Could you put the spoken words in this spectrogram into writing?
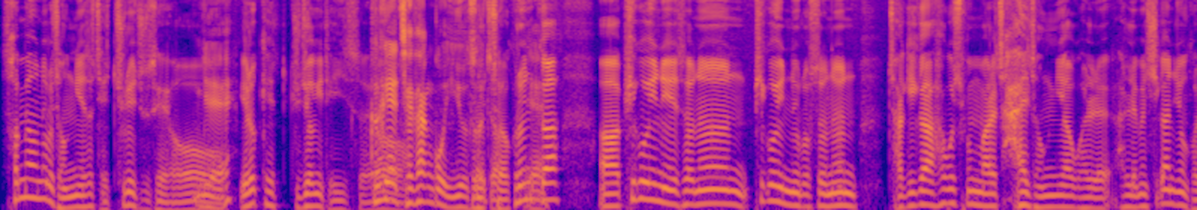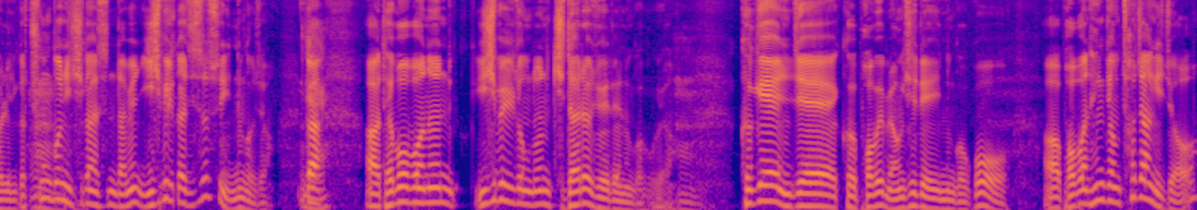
서면으로 정리해서 제출해 주세요. 예. 이렇게 규정이 돼 있어요. 그게 재상고 이유서죠. 그렇죠. 그러니까 어, 피고인에서는 피고인으로서는 자기가 하고 싶은 말을 잘 정리하고 하려, 하려면 시간이 좀 걸리니까 충분히 시간을 쓴다면 20일까지 쓸 수 있는 거죠. 예. 그러니까 아, 대법원은 20일 정도는 기다려 줘야 되는 거고요. 음. 그게 이제 그 법에 명시되어 있는 거고 어, 법원 행정처장이죠.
